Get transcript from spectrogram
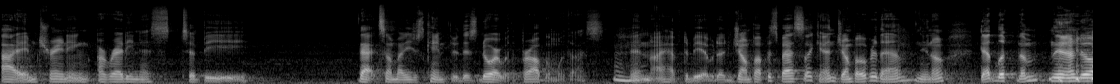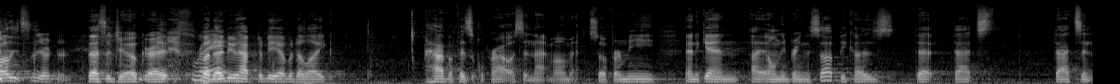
I am training a readiness to be that somebody just came through this door with a problem with us. And I have to be able to jump up as fast as I can, jump over them, you know, deadlift them, you know, do all these, that's a joke, right? But I do have to be able to like, have a physical prowess in that moment. So for me, and again, I only bring this up because that that's that's an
